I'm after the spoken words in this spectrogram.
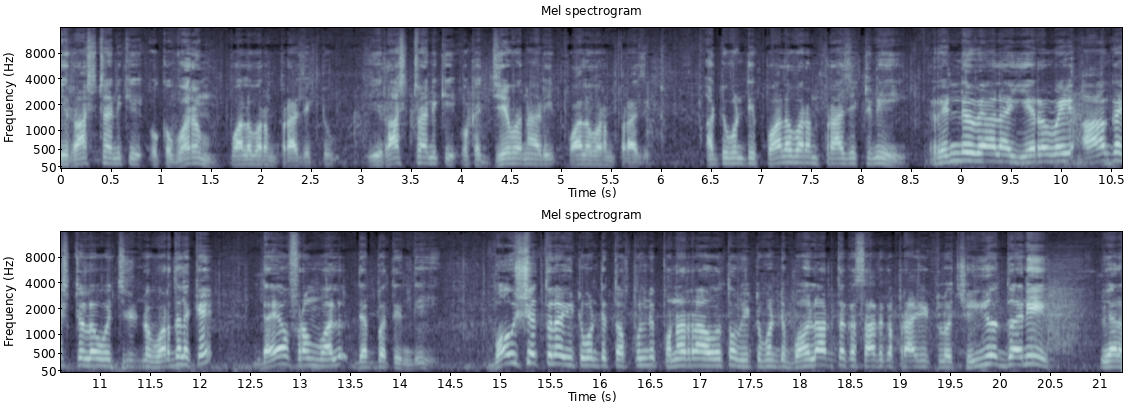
ఈ రాష్ట్రానికి ఒక వరం పోలవరం ప్రాజెక్టు. ఈ రాష్ట్రానికి ఒక జీవనాడి పోలవరం ప్రాజెక్టు. అటువంటి పోలవరం ప్రాజెక్టుని రెండు వేల ఇరవై ఆగస్టులో వచ్చిన వరదలకే డయాఫ్రమ్ వాళ్ళు దెబ్బతింది. భవిష్యత్తులో ఇటువంటి తప్పుల్ని పునరావృతం ఇటువంటి బహుళార్థక సాధక ప్రాజెక్టులో చెయ్యొద్దు అని ఇవాళ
